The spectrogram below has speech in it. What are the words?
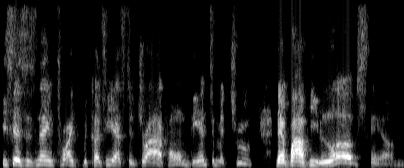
He says his name twice because he has to drive home the intimate truth that while he loves him,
